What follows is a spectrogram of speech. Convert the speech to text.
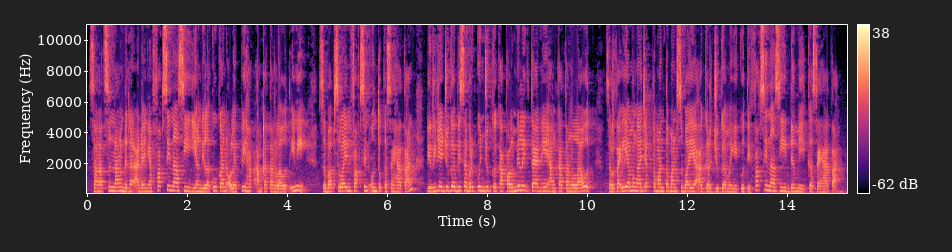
sangat senang dengan adanya vaksinasi yang dilakukan oleh pihak Angkatan Laut ini. Sebab selain vaksin untuk kesehatan, dirinya juga bisa berkunjung ke kapal milik TNI Angkatan Laut. Serta ia mengajak teman-teman sebaya agar juga mengikuti vaksinasi demi kesehatan.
